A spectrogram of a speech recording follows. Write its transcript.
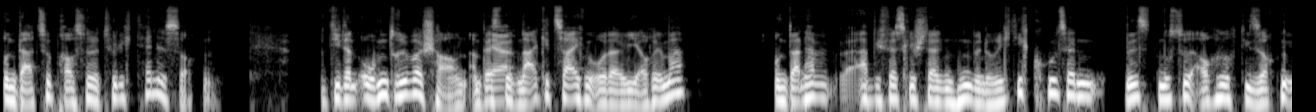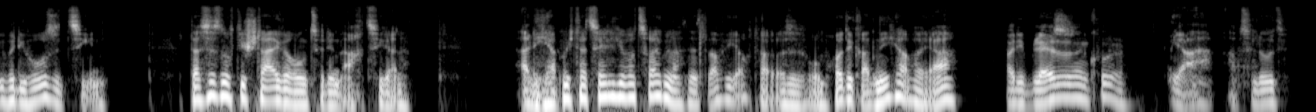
Und dazu brauchst du natürlich Tennissocken, die dann oben drüber schauen, am besten Ja. mit Nike-Zeichen oder wie auch immer. Und dann habe hab ich festgestellt, hm, wenn du richtig cool sein willst, musst du auch noch die Socken über die Hose ziehen. Das ist noch die Steigerung zu den 80ern. Also ich habe mich tatsächlich überzeugen lassen. Jetzt laufe ich auch teilweise rum. Heute gerade nicht, aber ja. Aber die Blazer sind cool. Ja, absolut.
